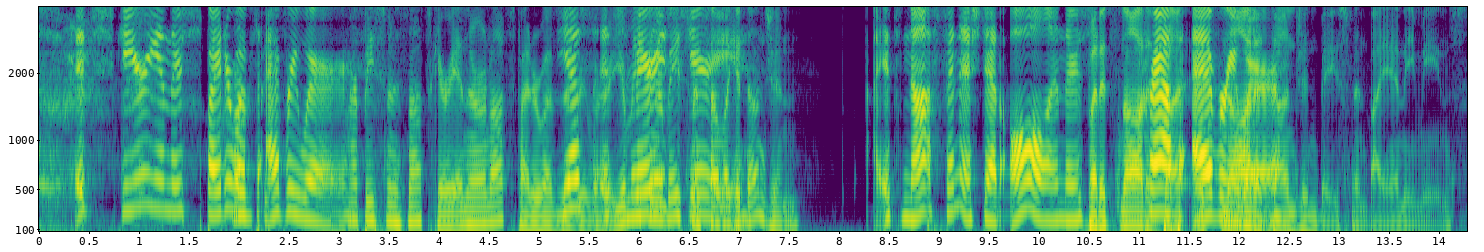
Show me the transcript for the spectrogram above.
It's scary and there's spider Our webs ba- everywhere. our basement is not scary, and there are not spider webs Yes, everywhere. it's You're making very our basement sound like a dungeon, It's not finished at all and there's but it's not crap a dun- everywhere. It's not a dungeon basement by any means.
